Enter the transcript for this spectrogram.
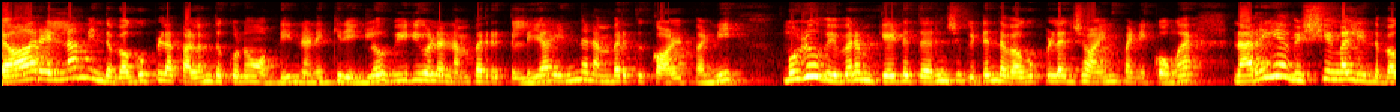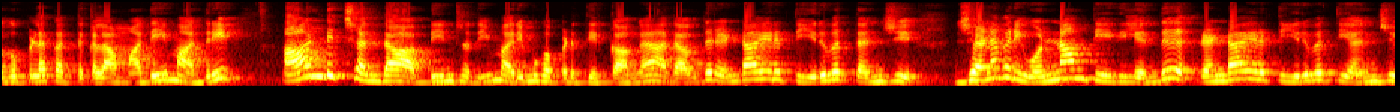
யாரெல்லாம் இந்த வகுப்பில் கலந்துக்கணும் அப்படின்னு நினைக்கிறீங்களோ வீடியோவில் நம்பர் இருக்கு இல்லையா இந்த நம்பருக்கு கால் பண்ணி முழு விவரம் கேட்டு தெரிஞ்சுக்கிட்டு இந்த வகுப்பில் ஜாயின் பண்ணிக்கோங்க. நிறைய விஷயங்கள் இந்த வகுப்பில் கற்றுக்கலாம் அதே மாதிரி ஆண்டு சந்தா அப்படின்றதையும் அறிமுகப்படுத்தியிருக்காங்க. அதாவது ரெண்டாயிரத்தி இருபத்தஞ்சு ஜனவரி ஒன்னாம் தேதியிலேருந்து ரெண்டாயிரத்தி இருபத்தி அஞ்சு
